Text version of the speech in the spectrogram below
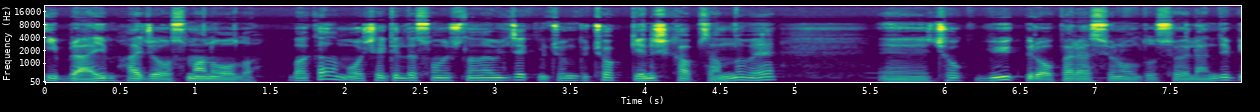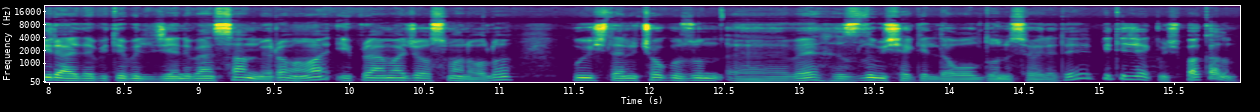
İbrahim Hacı Osmanoğlu. Bakalım o şekilde sonuçlanabilecek mi? Çünkü çok geniş kapsamlı ve e, çok büyük bir operasyon olduğu söylendi. Bir ayda bitebileceğini ben sanmıyorum ama İbrahim Hacı Osmanoğlu bu işlerin çok uzun e, ve hızlı bir şekilde olduğunu söyledi. Bitecekmiş bakalım.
